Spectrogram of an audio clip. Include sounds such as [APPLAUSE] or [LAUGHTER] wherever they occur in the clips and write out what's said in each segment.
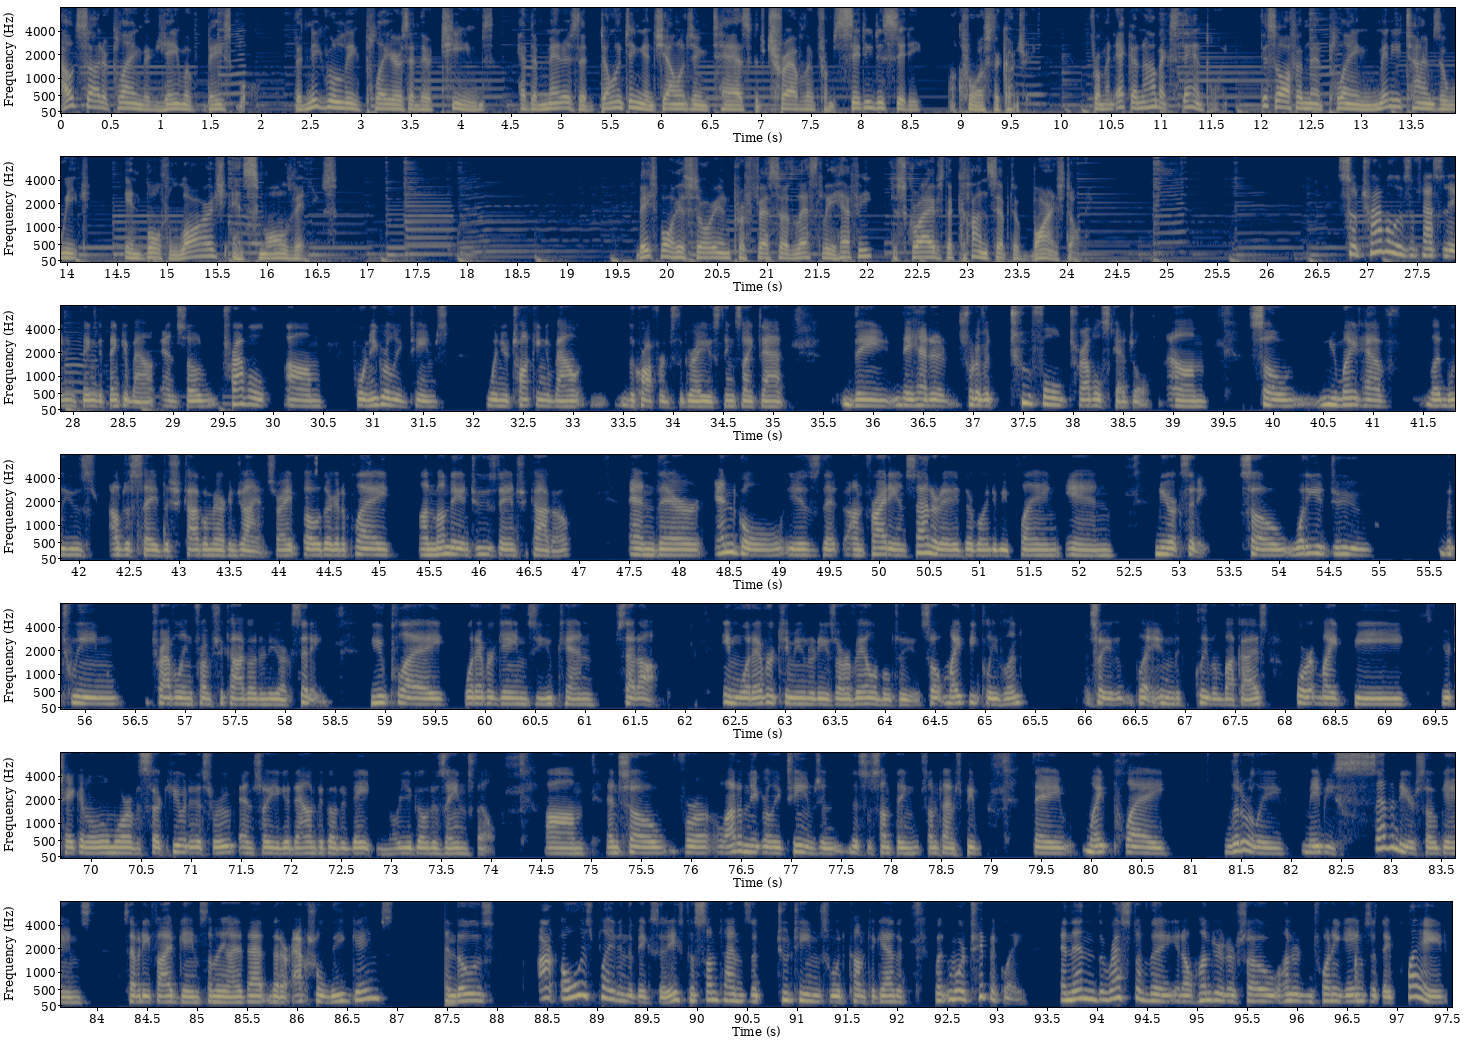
Outside of playing the game of baseball, the Negro League players and their teams had to manage the daunting and challenging task of traveling from city to city across the country. From an economic standpoint, this often meant playing many times a week in both large and small venues. Baseball historian Professor Leslie Heaphy describes the concept of barnstorming. So travel is a fascinating thing to think about, and so travel um, for Negro League teams when you're talking about the Crawfords, the Grays, things like that, they they had a sort of a twofold travel schedule. Um, so you might have, let we'll use, I'll just say the Chicago American Giants, right? So they're going to play on Monday and Tuesday in Chicago, and their end goal is that on Friday and Saturday they're going to be playing in New York City. So what do you do between traveling from Chicago to New York City. You play whatever games you can set up in whatever communities are available to you. So it might be Cleveland, and so you play in the Cleveland Buckeyes, or it might be you're taking a little more of a circuitous route, and so you go down to go to Dayton or you go to Zanesville. Um, and so for a lot of Negro League teams, and this is something sometimes people they might play literally maybe 70 or so games 75 games, something like that, that are actual league games. And those aren't always played in the big cities because sometimes the two teams would come together, but more typically. And then the rest of the, you know, 100 or so, 120 games that they played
